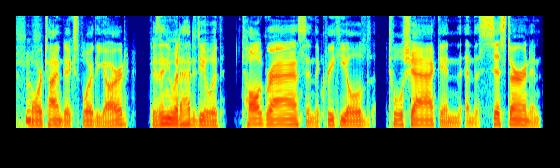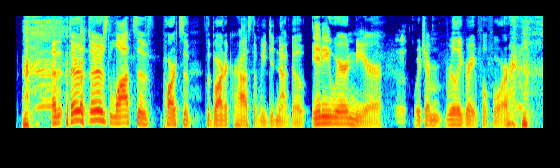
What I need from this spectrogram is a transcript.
more time to explore the yard, because then you would have had to deal with tall grass and the creaky old tool shack and and the cistern and Uh, there, there's lots of parts of the Barnaker house that we did not go anywhere near, Mm. which I'm really grateful for.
